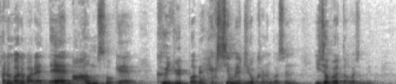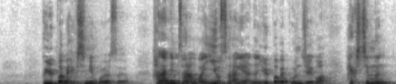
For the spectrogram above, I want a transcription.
다른 말로 말해 내 마음 속에 그 율법의 핵심을 기록하는 것은 잊어버렸던 것입니다. 그 율법의 핵심이 뭐였어요? 하나님 사랑과 이웃 사랑이라는 율법의 본질과 핵심은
